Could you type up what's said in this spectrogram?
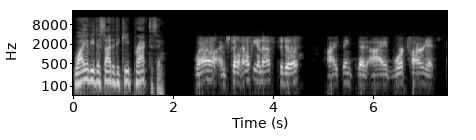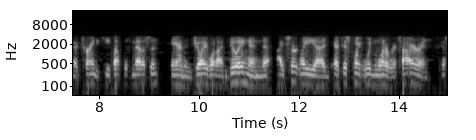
why have you decided to keep practicing? Well, I'm still healthy enough to do it. I think that I've worked hard at, at trying to keep up with medicine and enjoy what I'm doing. And I certainly, uh, at this point, wouldn't want to retire and just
